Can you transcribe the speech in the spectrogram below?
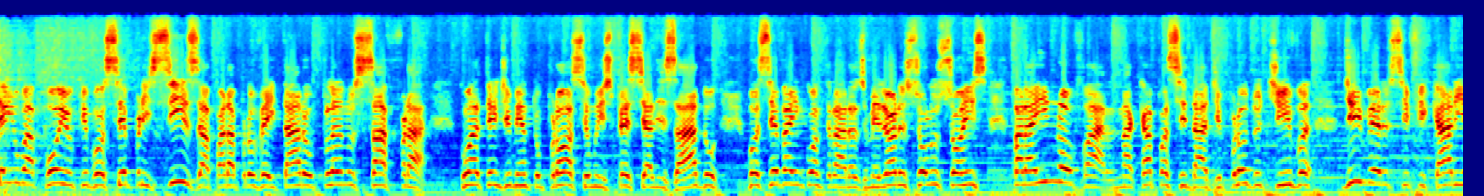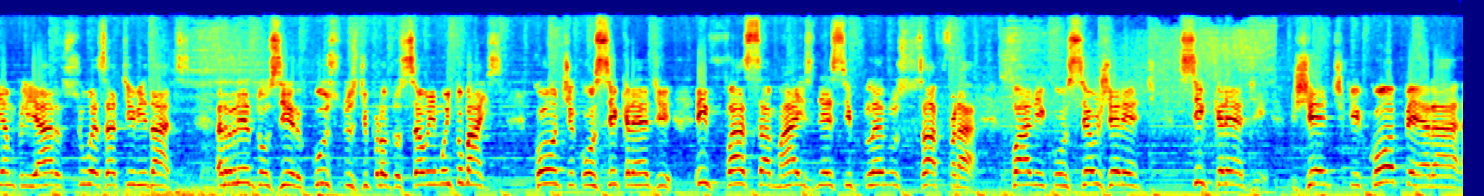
tem o apoio que você precisa para aproveitar o Plano Safra. Com atendimento próximo e especializado, você vai encontrar as melhores soluções para inovar na capacidade produtiva, diversificar e ampliar suas atividades, reduzir custos de produção e muito mais. Conte com o Cicred e faça mais nesse plano Safra. Fale com seu gerente. Cicred, gente que coopera,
